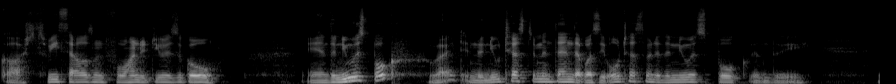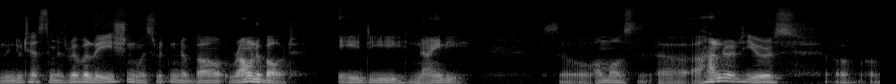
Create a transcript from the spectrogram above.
gosh, 3,400 years ago. And the newest book, right, in the New Testament, then that was the Old Testament, and the newest book in the in the New Testament Revelation, was written about roundabout AD 90. So almost uh, a uh, hundred years of, of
